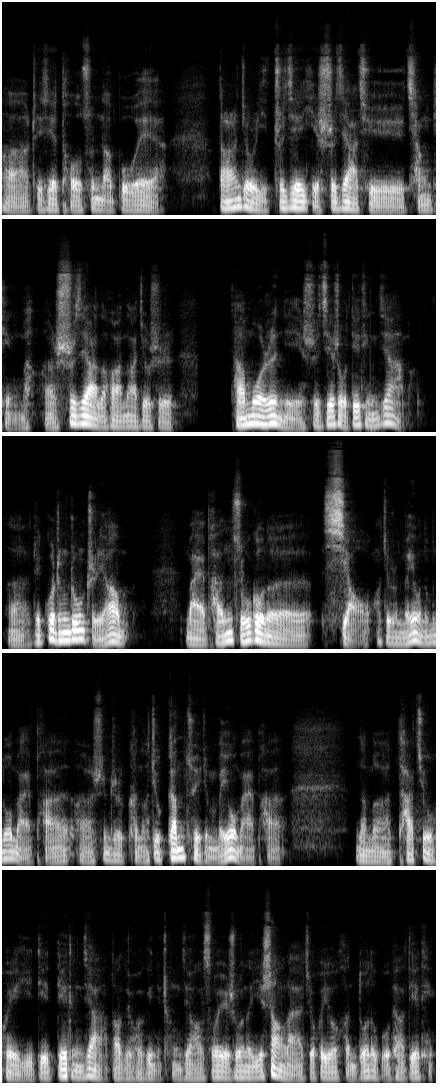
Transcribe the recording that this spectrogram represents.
啊，这些头寸的部位啊。当然就是以直接以市价去强平嘛，啊，市价的话，那就是他默认你是接受跌停价嘛，啊，这过程中只要买盘足够的小，就是没有那么多买盘啊，甚至可能就干脆就没有买盘，那么他就会以跌跌停价到底会给你成交。所以说呢，一上来就会有很多的股票跌停，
